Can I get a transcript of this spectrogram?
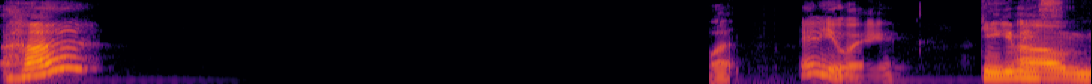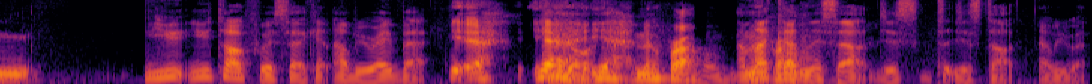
Huh? what? Anyway, Can Can you give me? a s- Um, you you talk for a second. I'll be right back. yeah, yeah, yeah. No problem. I'm no not problem. cutting this out. Just just talk. I'll be back.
